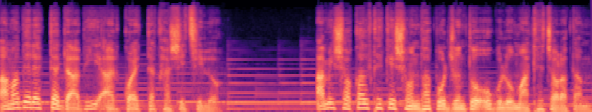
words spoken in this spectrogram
আমাদের একটা গাভী আর কয়েকটা খাসি ছিল। আমি সকাল থেকে সন্ধ্যা পর্যন্ত ওগুলো মাঠে চড়াতাম।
